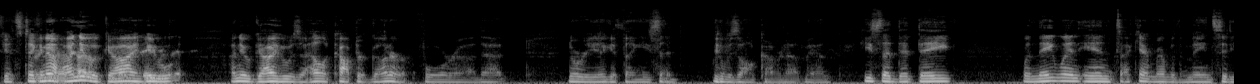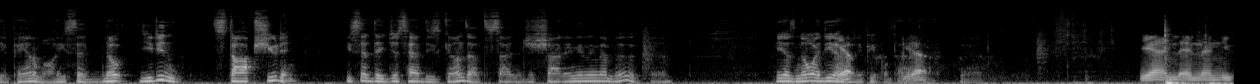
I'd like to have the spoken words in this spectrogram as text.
gets taken out. I knew a guy who, I knew a guy who was a helicopter gunner for uh, that Noriega thing. He said it was all covered up, man. He said that they, when they went in, I can't remember the main city of Panama. He said, no, you didn't stop shooting. He said they just had these guns out the side and just shot anything that moved, man. He has no idea Yep. how many people died. Yeah. Yeah. Yeah, and, and then you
